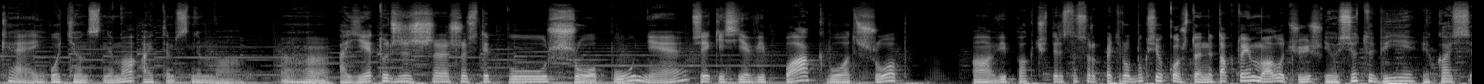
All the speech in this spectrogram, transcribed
окей. Потіонс нема, айтемс нема. Ага. А є тут же ж е, щось типу шопу, ні? Ще якийсь є віпак, бот шоп. А, віпак 445 робоксів коштує, не так то і мало, чуєш? І ось тобі якась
